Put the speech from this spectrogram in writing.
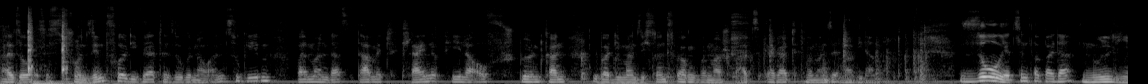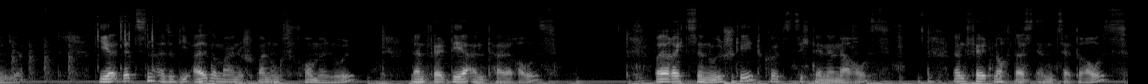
Also es ist schon sinnvoll, die Werte so genau anzugeben, weil man das damit kleine Fehler aufspüren kann, über die man sich sonst irgendwann mal schwarz ärgert, wenn man sie immer wieder macht. So, jetzt sind wir bei der Nulllinie. Wir setzen also die allgemeine Spannungsformel 0, dann fällt der Anteil raus. Weil rechts eine 0 steht, kürzt sich der Nenner raus. Dann fällt noch das mz raus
